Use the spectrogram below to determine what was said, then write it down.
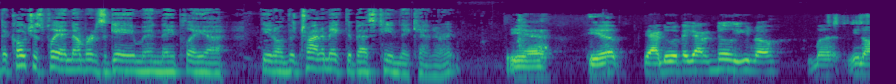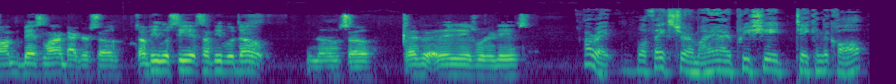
The coaches play a numbers game, and they play a you know they're trying to make the best team they can, right? yeah, yep, gotta do what they gotta do. You know, but you know I'm the best linebacker, so some people see it, some people don't. You know, so That- It is what it is. All right. Well, thanks, Jeremiah. I appreciate taking the call.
